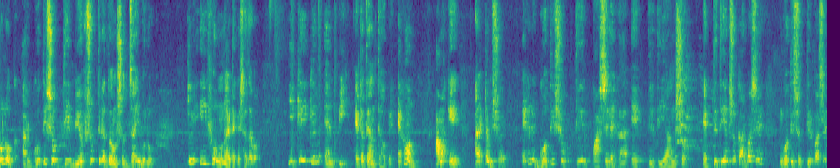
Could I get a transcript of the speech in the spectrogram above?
বলুক আর গতিশক্তি, বিয়োগ শক্তির এত অংশ যাই বলুক তুমি এই ফর্মুলা এটাকে সাজাবা। ইকে ইকেল এন পি এটাতে আনতে হবে। এখন আমাকে আরেকটা বিষয়, এখানে গতিশক্তির পাশে লেখা এক তৃতীয়াংশ। এক তৃতীয়াংশ কার পাশে? গতিশক্তির পাশে।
